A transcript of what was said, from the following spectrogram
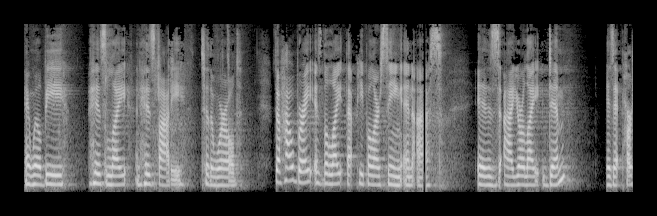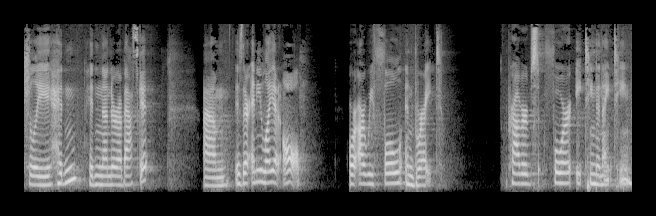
and will be His light and His body to the world. So, how bright is the light that people are seeing in us? Is uh, your light dim? Is it partially hidden, hidden under a basket? Um, is there any light at all? Or are we full and bright? Proverbs 4 18 to 19.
